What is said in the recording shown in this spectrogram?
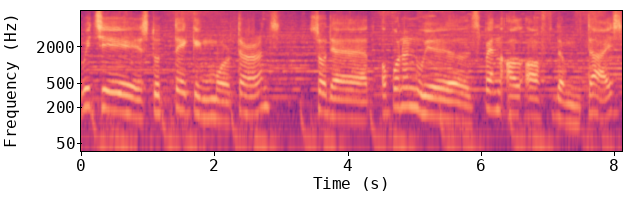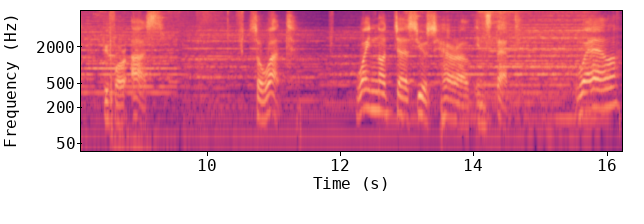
which is to taking more turns so that opponent will spend all of them dice before us. So what? Why not just use Herald instead? Well,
